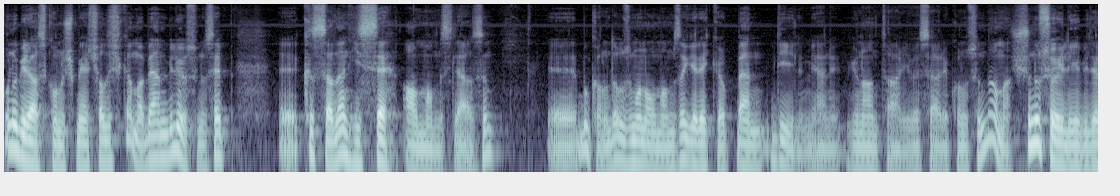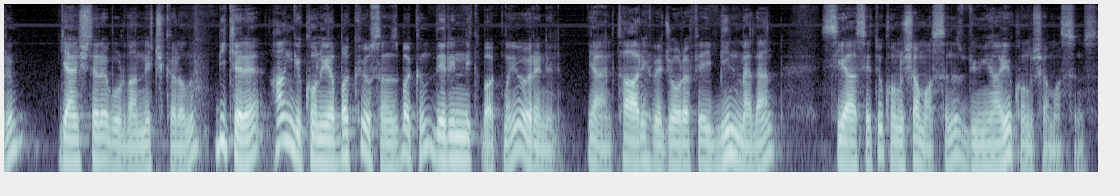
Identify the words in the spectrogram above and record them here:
Bunu biraz konuşmaya çalıştık ama ben biliyorsunuz hep e, kıssadan hisse almamız lazım. E, bu konuda uzman olmamıza gerek yok. Ben değilim yani Yunan tarihi vesaire konusunda ama şunu söyleyebilirim gençlere buradan ne çıkaralım? Bir kere hangi konuya bakıyorsanız bakın derinlik bakmayı öğrenelim. Yani tarih ve coğrafyayı bilmeden siyaseti konuşamazsınız, dünyayı konuşamazsınız.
